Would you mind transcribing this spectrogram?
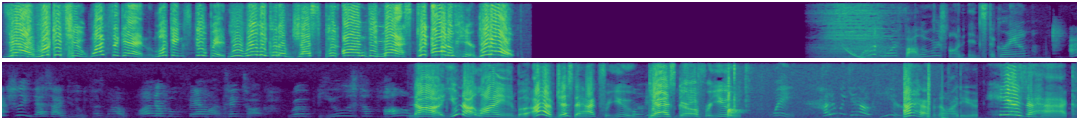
Yeah, look at you once again, looking stupid. You really could have just put on the mask. Get out of here. Get out. Want more followers on Instagram? Actually, yes, I do because my wonderful fam on TikTok refused to follow. me. Nah, you're not lying, but I have just a hack for you. Yes, girl, for you. Wait, how did we get out here? I have no idea. Here's a hack.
